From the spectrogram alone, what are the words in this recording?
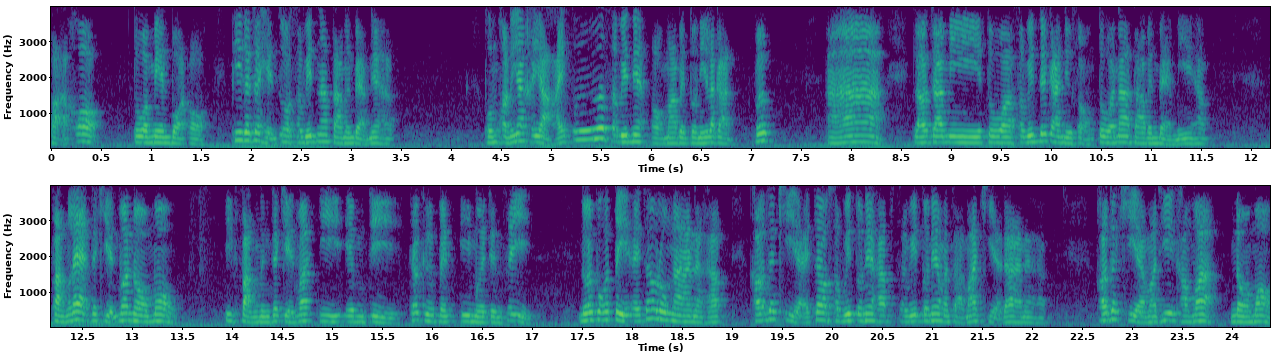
ฝาครอบตัวเมนบอร์ดออก พี่ก็จะเห็นตัวสวิตช์หน้าตาเป็นแบบนี้ครับ ผมขออนุญาตขยายฟึ๊บสวิตช์เนี่ยออกมาเป็นตัวนี้แล้วกันฟึ๊บอ่า เราจะมีตัวสวิตด้วยกันอยู่ 2 ตัวหน้าตาเป็นแบบนี้ครับ ฝั่งแรกจะเขียนว่า normal อีกฝั่งหนึ่งจะเขียนว่า EMG ก็คือเป็น emergency โดยปกติไอ้เจ้าโรงงานนะครับเขาจะเขี่ยไอ้เจ้าสวิตตัวนี้ครับสวิตตัวนี้มันสามารถเขี่ยได้นะครับเขาจะเขี่ยมาที่คำว่า normal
